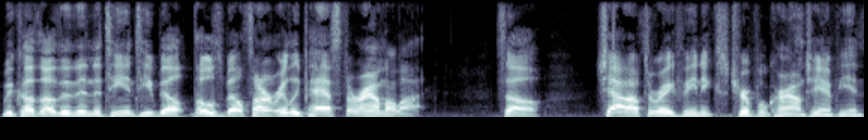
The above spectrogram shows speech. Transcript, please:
because other than the TNT belt, those belts aren't really passed around a lot. So shout out to Rey Fenix, triple crown champion.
